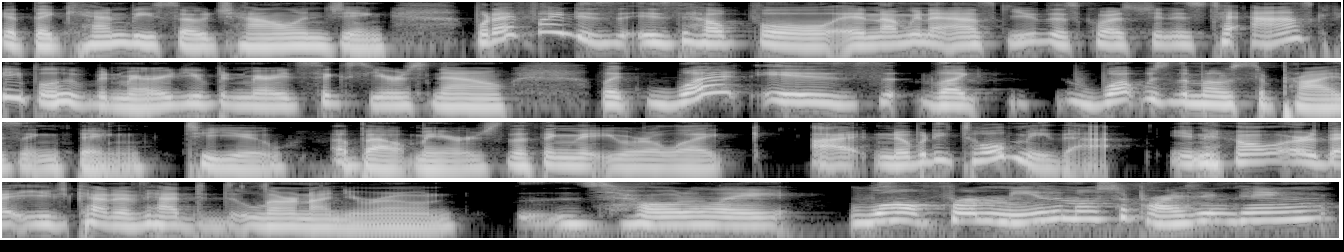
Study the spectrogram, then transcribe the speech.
yet they can be so challenging. What I find is is helpful, and I'm going to ask you this question, is to ask people who've been married, you've been married six years now, like what is like what was the most surprising thing to you about marriage? The thing something that you were like, I nobody told me that, you know, or that you kind of had to learn on your own? Totally. Well, for me, the most surprising thing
